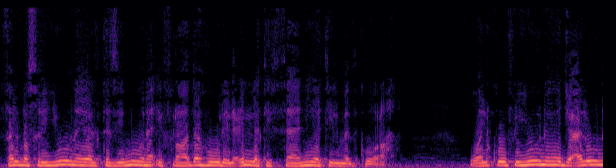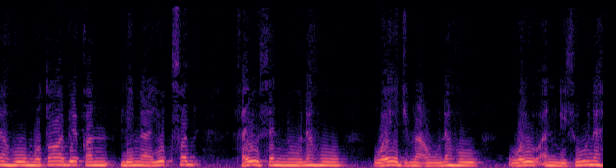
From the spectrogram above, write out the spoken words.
فالبصريون يلتزمون إفراده للعلة الثانية المذكورة والكوفيون يجعلونه مطابقا لما يقصد فيثنونه ويجمعونه ويؤنثونه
